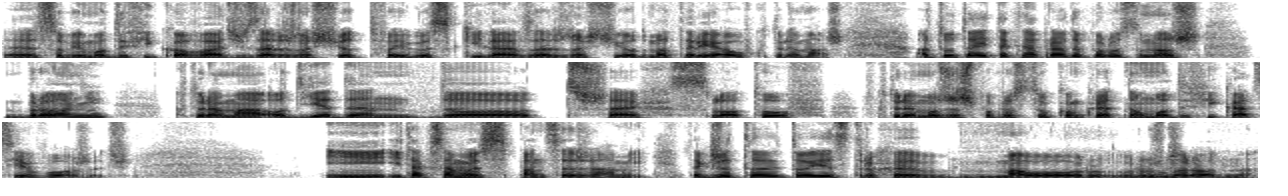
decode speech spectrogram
e, sobie modyfikować w zależności od twojego skilla, w zależności od materiałów, które masz. A tutaj tak naprawdę po prostu masz broń, która ma od 1 do 3 slotów, w które możesz po prostu konkretną modyfikację włożyć. I, I tak samo jest z pancerzami. Także to, to jest trochę mało ró- różnorodne.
